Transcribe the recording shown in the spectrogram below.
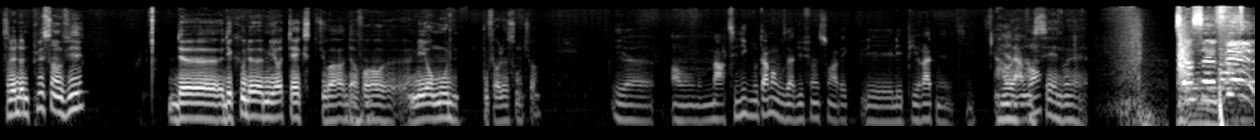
ça lui donne plus envie de- d'écrire de meilleurs textes, tu vois, d'avoir euh, un meilleur mood pour faire le son, tu vois. Et euh, en Martinique notamment, vous aviez fait un son avec les, les pirates, mais Ah bien ouais, à avant. l'ancienne, ouais. Dans Saint-Phil,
